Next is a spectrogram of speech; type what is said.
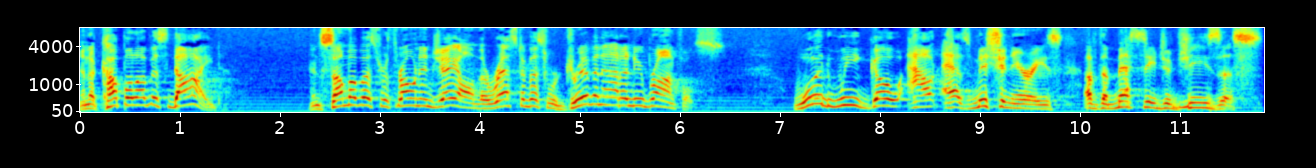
and a couple of us died, and some of us were thrown in jail, and the rest of us were driven out of New Braunfels, would we go out as missionaries of the message of Jesus?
